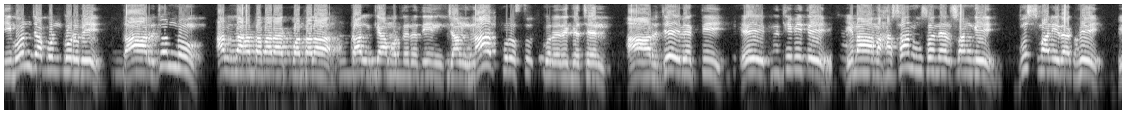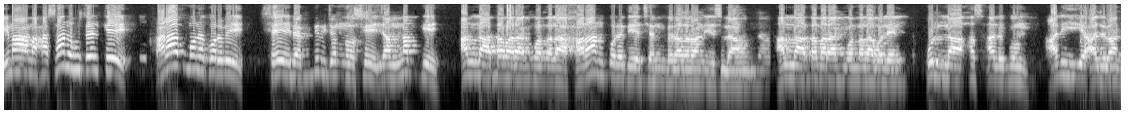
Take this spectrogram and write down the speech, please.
জীবন যাপন করবে, তার জন্য আল্লাহ তাবারাক কাল কিয়ামতের দিন জান্নাত প্রস্তুত করে রেখেছেন। আর যে ব্যক্তি এই পৃথিবীতে ইমাম হাসান হোসেনের সঙ্গে দুশ্মনী রাখবে, ইমাম হাসান হোসেনকে খারাপ মনে করবে, সেই ব্যক্তির জন্য সেই জান্নাতকে আল্লাহ তাবারাক ওয়া তাআলা হারাম করে দিয়েছেন বেরাদারান ইসলাম। আল্লাহ তাবারাক ওয়া বলেন, কুল্লা আসআলুকুম আজরান।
